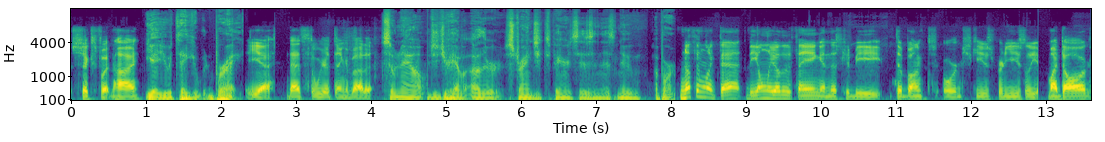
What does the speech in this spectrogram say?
six foot high. Yeah, you would think it would break. Yeah, that's the weird thing about it. So now, did you have other strange experiences in this new apartment? Nothing like that. The only other thing, and this could be debunked or excused pretty easily, my dog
